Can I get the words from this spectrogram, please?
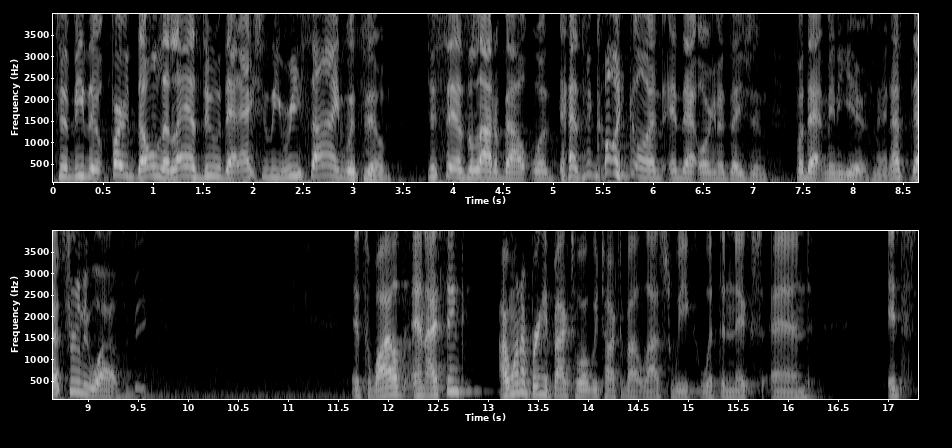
to be the first, the only last dude that actually re-signed with them just says a lot about what has been going on in that organization for that many years, man. That's that's truly wild to me. It's wild, and I think I want to bring it back to what we talked about last week with the Knicks, and it's.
